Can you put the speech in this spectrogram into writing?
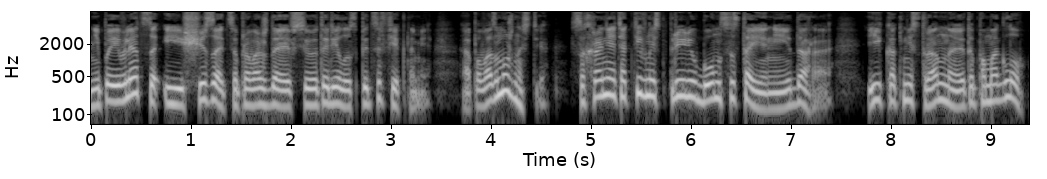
не появляться и исчезать, сопровождая все это дело спецэффектами, а по возможности сохранять активность при любом состоянии дара. И, как ни странно, это помогло.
